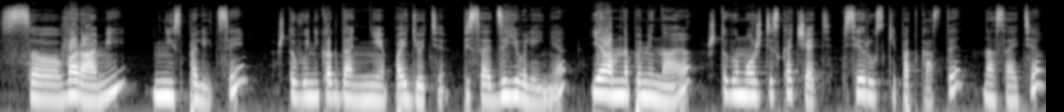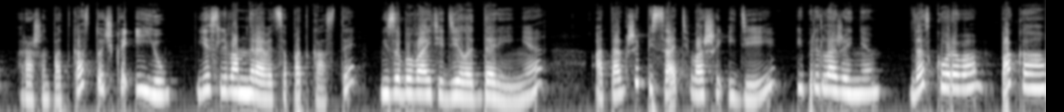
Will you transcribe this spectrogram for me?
с ворами, ни с полицией, что вы никогда не пойдете писать заявление. Я вам напоминаю, что вы можете скачать все русские подкасты на сайте russianpodcast.eu. Если вам нравятся подкасты, не забывайте делать дарения, а также писать ваши идеи и предложения. До скорого! Пока!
